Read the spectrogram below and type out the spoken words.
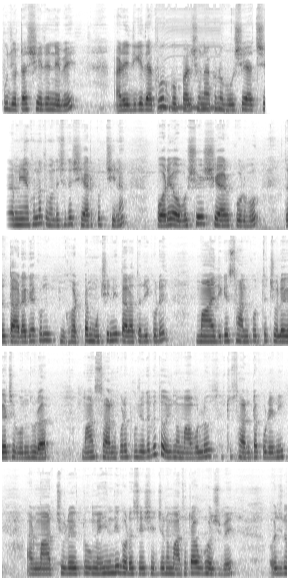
পুজোটা সেরে নেবে। আর এদিকে দেখো, গোপাল সোনা এখনও বসে আছে। আমি এখনও তোমাদের সাথে শেয়ার করছি না। পরে অবশ্যই শেয়ার করব। তো তার আগে এখন ঘরটা মুছে নিই, তাড়াতাড়ি করে। মা এদিকে স্নান করতে চলে গেছে বন্ধুরা। মা স্নান করে পুজো দেবে তো, ওই জন্য মা বলল একটু স্নানটা করে নিই। আর মা চুলে একটু মেহেন্দি করেছে, সেজন্য মাথাটাও ঘষবে। ওই জন্য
